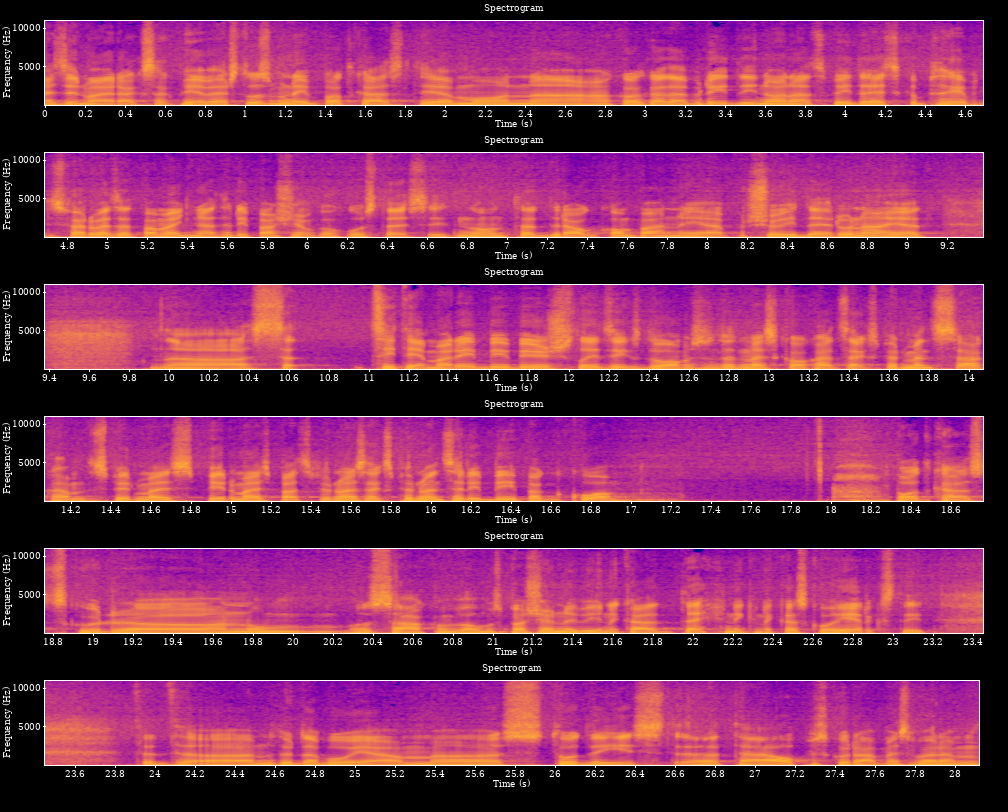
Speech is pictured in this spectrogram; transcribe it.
Aizvien vairāk sāk pievērst uzmanību podkāstiem, un uh, kaut kādā brīdī nonāca pie idejas, ka vispār vajadzētu pamēģināt arī pašiem kaut ko uztaisīt. Nu, tad draugu kompānijā par šo ideju runājot. Uh, Citiem arī bija bijušas līdzīgas domas, un tad mēs kaut kādus eksperimentus sākām. Tas pirmais, pirmais, pats pirmais eksperiments arī bija pagaidām, ko podkāsts, kur nu, sākumā vēl mums pašiem nebija nekāda tehnika, nekas, ko ierakstīt. Tad nu, tur dabūjām studijas telpas, kurā mēs varam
